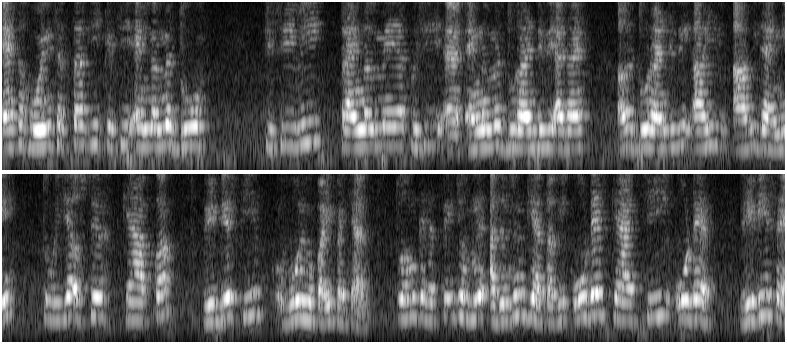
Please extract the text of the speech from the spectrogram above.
ऐसा हो ही नहीं सकता कि किसी एंगल में दो किसी भी ट्राइंगल में या किसी एंगल में दो नाइन डिग्री आ जाए। अगर दो नाइन डिग्री आ ही, आ भी जाएँगे तो भैया उससे क्या आपका रेडियस की वो नहीं हो पाई पहचान। तो हम कह सकते हैं जो हमने अजम्पन किया था, अभी ओ डैश क्या है? सी ओ डैश रेडियस है।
